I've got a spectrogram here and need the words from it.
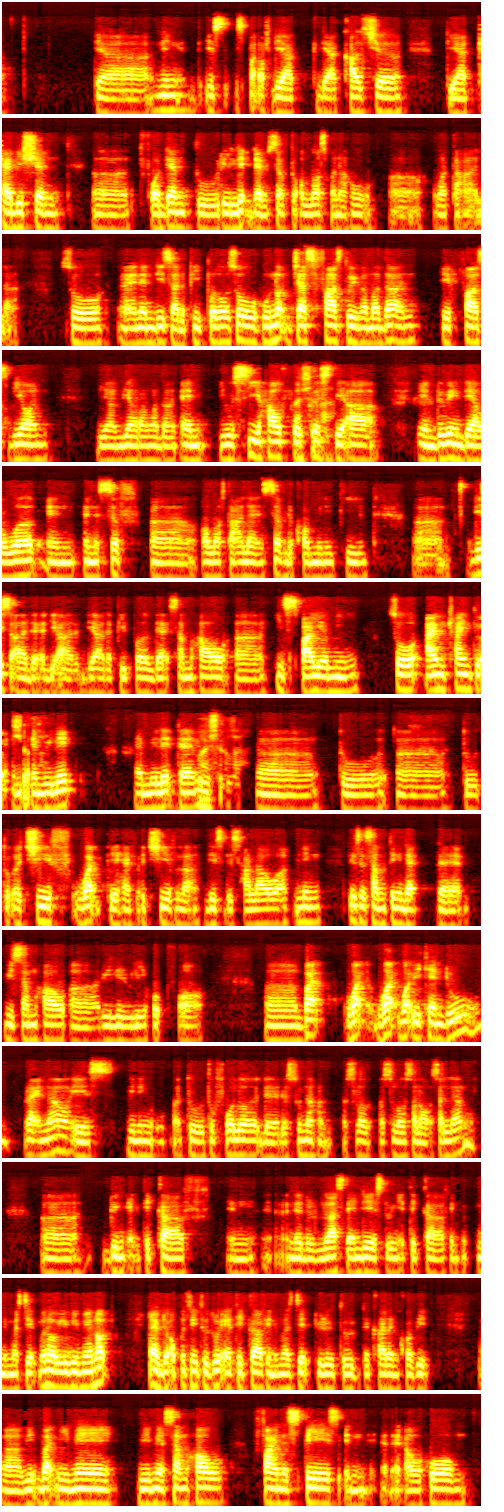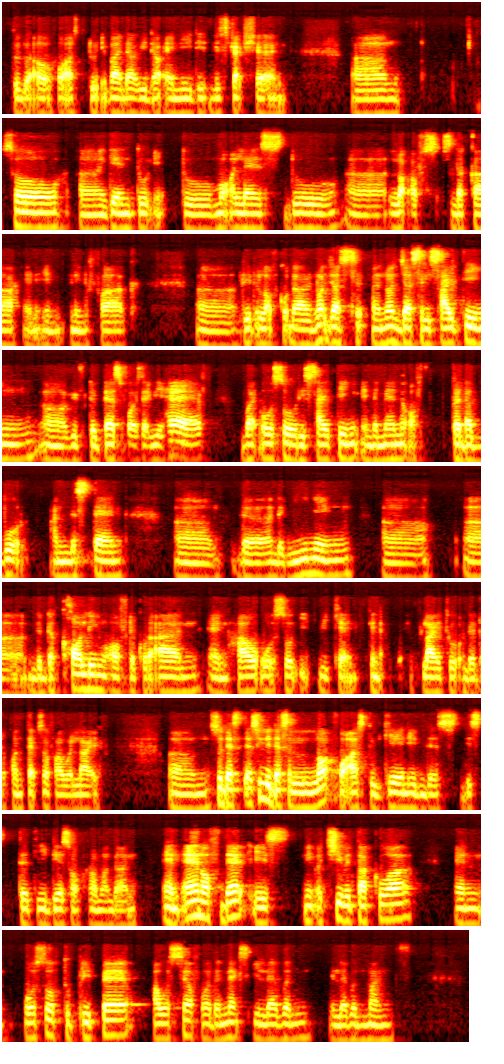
their I mean, it's, it's part of their their culture, their tradition uh, for them to relate themselves to Allah Subhanahu uh, wa Taala. So and then these are the people also who not just fast during Ramadan, they fast beyond beyond beyond Ramadan, and you see how focused they are in doing their work and and serve uh, Allah Taala and serve the community. Uh, these are the, the are the are the people that somehow uh, inspire me. So I'm trying to em- emulate emulate them uh, to uh, to to achieve what they have achieved lah. This this halawa meaning this is something that that we somehow uh, really really hope for. Uh, but what what what we can do right now is meaning to to follow the the sunnah Rasulullah Sallallahu Alaihi Wasallam, uh, doing iktikaf in, in the last 10 days doing iktikaf in, in the masjid. No, we may not have the opportunity to do iktikaf in the masjid due to the current COVID, uh, we, but we may we may somehow find a space in at our home to do our for us to do ibadah without any di- distraction. Um, so uh, again to to more or less do uh, a lot of sedekah and in, and infaq, uh, read a lot of Quran, not just uh, not just reciting uh, with the best voice that we have, but also reciting in the manner of tadabbur, understand uh, the the meaning, uh, uh, the, the calling of the Quran, and how also it, we can can apply to the, the context of our life. Um, so there's actually there's a lot for us to gain in this this 30 days of Ramadan. And end of that is you know, achieve taqwa and also to prepare ourselves for the next 11, 11 months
